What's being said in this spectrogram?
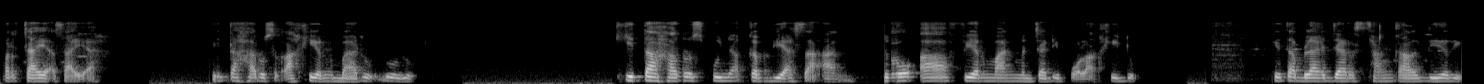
percaya saya, kita harus lahir baru dulu. Kita harus punya kebiasaan doa firman menjadi pola hidup. Kita belajar sangkal diri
